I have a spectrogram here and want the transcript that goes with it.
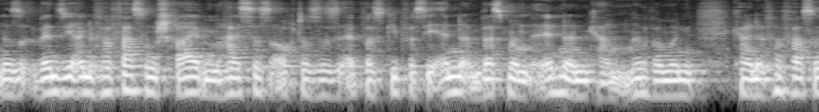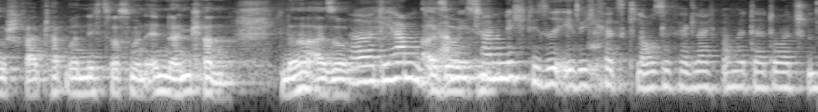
Also, wenn Sie eine Verfassung schreiben, heißt das auch, dass es etwas gibt, was, Sie ändern, was man ändern kann. Ne? Wenn man keine Verfassung schreibt, hat man nichts, was man ändern kann. Ne? Also, ja, die haben, die also Amis die, haben nicht diese Ewigkeitsklausel vergleichbar mit der deutschen.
